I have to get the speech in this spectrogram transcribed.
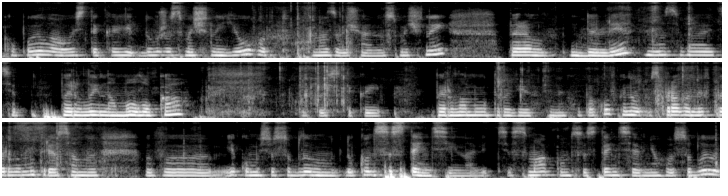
купила ось такий дуже смачний йогурт, надзвичайно смачний. Перл деле називається перлина молока. Ось такий перламутрові в них упаковки. Ну, справа не в перламутрі, а саме в якомусь особливому ну, консистенції навіть. Смак, консистенція в нього особливий.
